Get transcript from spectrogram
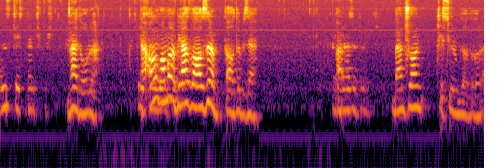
Onun chest'ten çıkmıştı. Ha doğru. Ya ama, ama biraz lazım tahta bize. Yani lazım tabii ki. Ben şu an kesiyorum tahtaları.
